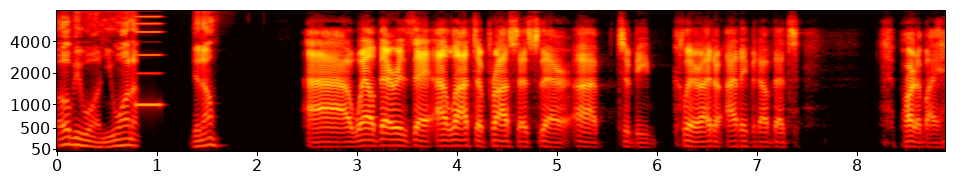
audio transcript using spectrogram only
Obi Wan, you want to, you know? Uh, well, there is a, a lot to process there. Uh, to be clear, I don't I don't even know if that's part of my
